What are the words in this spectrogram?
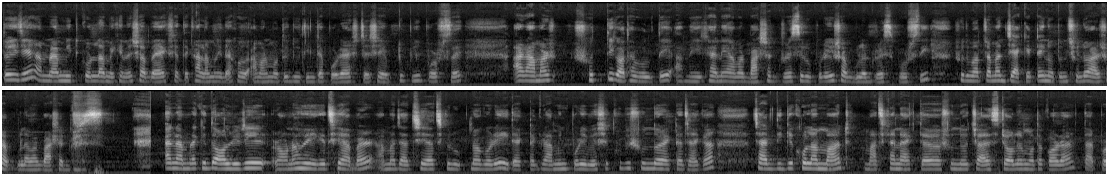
তো এই যে আমরা মিট করলাম এখানে সবাই একসাথে। খালামণি দেখো আমার মতো দুই তিনটা পরে আসছে, সে টুপিও পরছে। আর আমার সত্যি কথা বলতে, আমি এখানে আমার বাসার ড্রেসের উপরেই সবগুলো ড্রেস পরছি। শুধুমাত্র আমার জ্যাকেটটাই নতুন ছিল আর সবগুলো আমার বাসার ড্রেস অ্যান্ড আমরা কিন্তু অলরেডি রওনা হয়ে গেছি আবার। আমরা যাচ্ছি আজকে রূপনগরে। এটা একটা গ্রামীণ পরিবেশে খুবই সুন্দর একটা জায়গা। চারদিকে খোলা মাঠ, মাঝখানে একটা সুন্দর চা স্টলের মতো করা। তারপর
